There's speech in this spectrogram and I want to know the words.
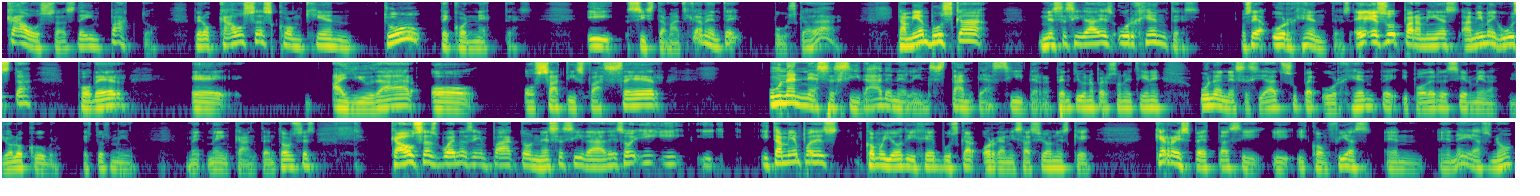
causas de impacto, pero causas con quien tú te conectes y sistemáticamente busca dar. También busca necesidades urgentes. O sea, urgentes. E, eso para mí es, a mí me gusta poder eh, ayudar o, o satisfacer una necesidad en el instante así. De repente una persona tiene una necesidad súper urgente y poder decir, mira, yo lo cubro, esto es mío. Me, encanta. Entonces, causas buenas de impacto, necesidades, y, y, también puedes, como yo dije, buscar organizaciones que, que respetas y, confías en, en, ellas, ¿no?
